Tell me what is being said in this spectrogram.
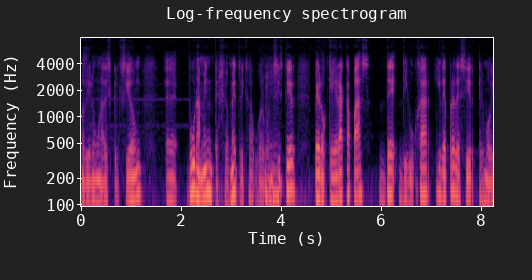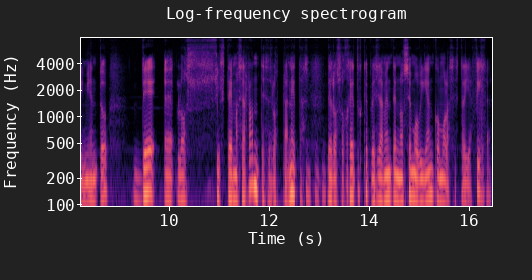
nos dieron una descripción eh, puramente geométrica, vuelvo a insistir, pero que era capaz de dibujar y de predecir el movimiento de eh, los sistemas errantes, de los planetas, de los objetos que precisamente no se movían como las estrellas fijas.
